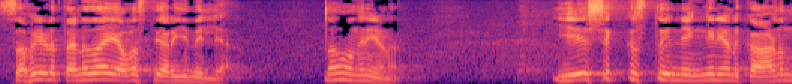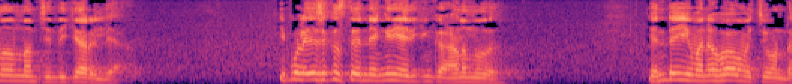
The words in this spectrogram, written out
സഭയുടെ തനതായ അവസ്ഥ അറിയുന്നില്ല. നാം അങ്ങനെയാണ്. യേശുക്രിസ്തു എന്നെ എങ്ങനെയാണ് കാണുന്നതെന്ന് നാം ചിന്തിക്കാറില്ല. ഇപ്പോൾ യേശുക്രിസ്തു എന്നെ എങ്ങനെയായിരിക്കും കാണുന്നത്? എന്റെ ഈ മനോഭാവം വെച്ചുകൊണ്ട്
